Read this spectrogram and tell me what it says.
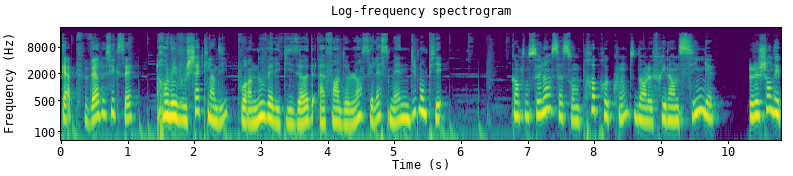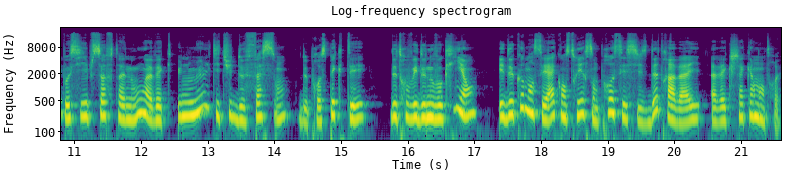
cap vers le succès. Rendez-vous chaque lundi pour un nouvel épisode afin de lancer la semaine du bon pied. Quand on se lance à son propre compte dans le freelancing, le champ des possibles s'offre à nous avec une multitude de façons de prospecter, de trouver de nouveaux clients et de commencer à construire son processus de travail avec chacun d'entre eux.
